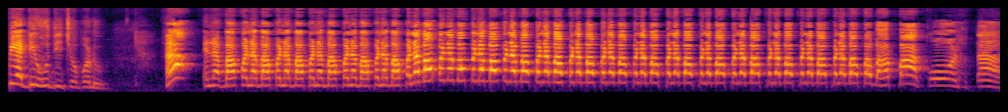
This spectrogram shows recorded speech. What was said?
પેટી સુધી ચોપડું હા? એના બાપાના બાપાના બાપાના બાપાના બાપાના બાપાના બાપાના કોણ હતા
